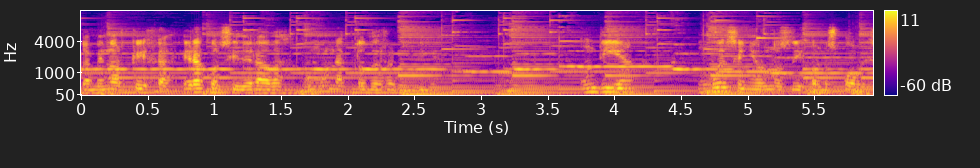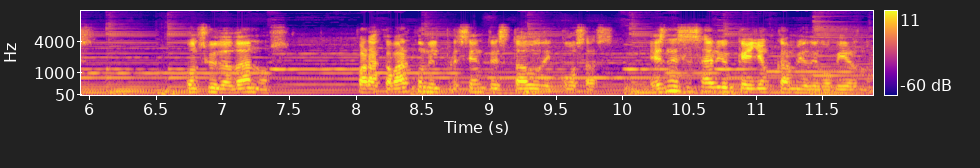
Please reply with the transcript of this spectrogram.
La menor queja era considerada como un acto de rebeldía. Un día, un buen señor nos dijo a los pobres, conciudadanos, para acabar con el presente estado de cosas, es necesario que haya un cambio de gobierno.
